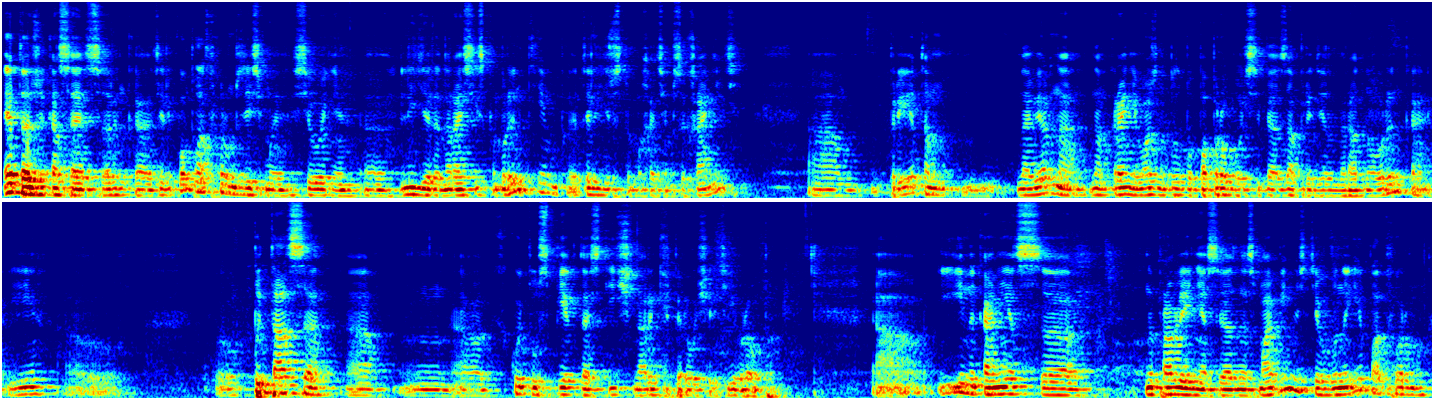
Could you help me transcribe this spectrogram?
А, это же касается рынка телеком-платформ. Здесь мы сегодня э, лидеры на российском рынке. Это лидерство мы хотим сохранить. А, при этом наверное, нам крайне важно было бы попробовать себя за пределами родного рынка и э, пытаться э, э, какой-то успех достичь на рынке, в первую очередь, Европы. И, наконец, направление, связанное с мобильностью, в ВНЕ платформу.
